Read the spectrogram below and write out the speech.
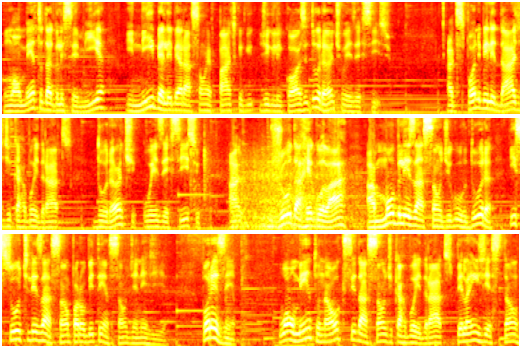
Um aumento da glicemia inibe a liberação hepática de glicose durante o exercício. A disponibilidade de carboidratos durante o exercício ajuda a regular a mobilização de gordura e sua utilização para obtenção de energia. Por exemplo, o aumento na oxidação de carboidratos pela ingestão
